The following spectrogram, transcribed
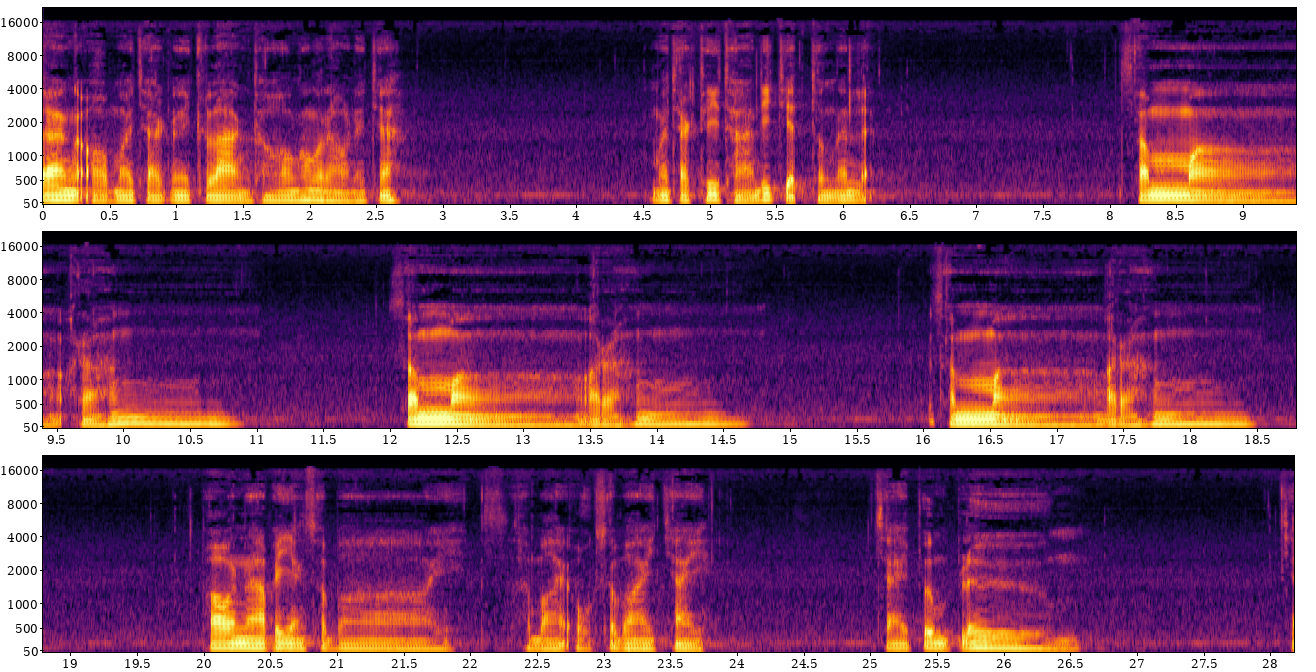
ดังออกมาจากในกลางท้องของเรานะจ๊ะ มาจากที่ฐานที่เจ็ดตรงนั้นแหละ สัมมาอรหัง สัมมาอรหัง สัมมาอรหัง ภาวนาไปอย่างสบาย สบายอกสบายใจ ใจปลื้มปลื้ม ใจ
